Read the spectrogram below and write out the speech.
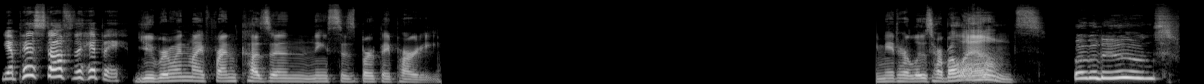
You pissed off the hippie. You ruined my friend cousin niece's birthday party. You made her lose her balloons. My balloons.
